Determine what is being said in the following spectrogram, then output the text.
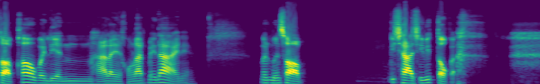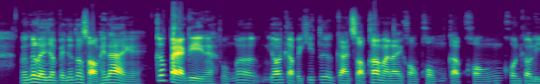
สอบเข้าไปเรียนมหาลัยของรัฐไม่ได้เนี่ย มันเหมือนสอบวิชาชีวิตตกอะ่ะมันก็เลยจำเป็นจะต้องสอบให้ได้ไง ก็แปลกดีนะ ผมก็ย้อนกลับไปคิดเรื่องการสอบเข้ามหาลัยของผมกับของคนเกาหลี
